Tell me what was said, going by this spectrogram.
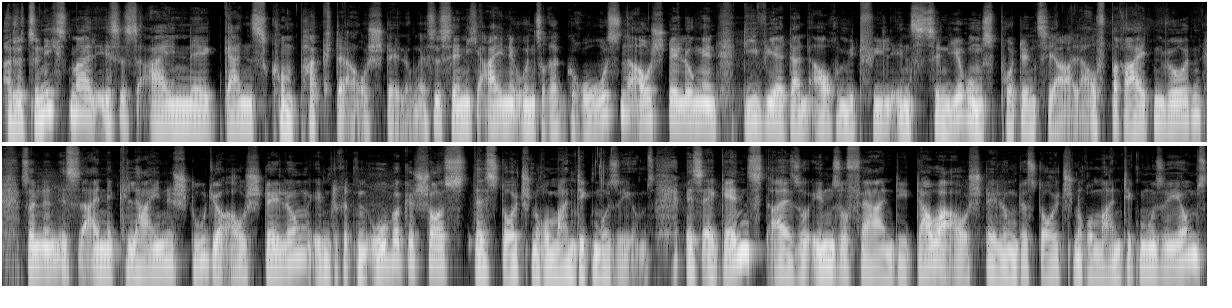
Also zunächst mal ist es eine ganz kompakte Ausstellung. Es ist ja nicht eine unserer großen Ausstellungen, die wir dann auch mit viel Inszenierungspotenzial aufbereiten würden, sondern es ist eine kleine Studioausstellung im dritten Obergeschoss des Deutschen Romantikmuseums. Es ergänzt also insofern die Dauerausstellung des Deutschen Romantikmuseums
